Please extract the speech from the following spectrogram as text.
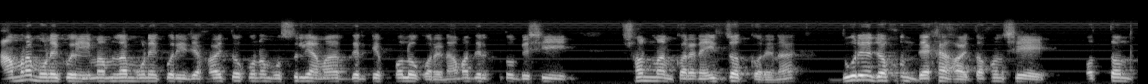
আমরা মনে করি, ইমামরা মনে করি যে হয়তো কোনো মুসল্লি আমাদেরকে ফলো করে না আমাদের তো বেশি সম্মান করে না, ইজ্জত করে না। দূরে যখন দেখা হয়, তখন সে অত্যন্ত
